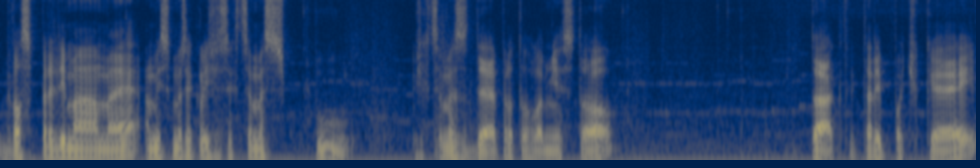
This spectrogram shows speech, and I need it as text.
Dva spready máme a my jsme řekli, že se chceme uh, že chceme zde pro tohle město. Tak, ty tady počkej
